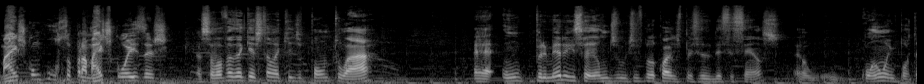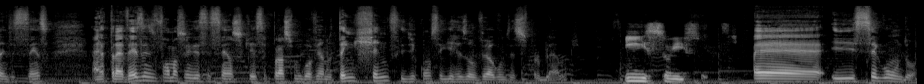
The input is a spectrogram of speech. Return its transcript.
mais concurso pra mais coisas. Eu só vou fazer questão aqui de pontuar. É, um, primeiro, isso é um dos motivos pelo qual a gente precisa desse censo. É o, o quão importante esse censo. É através das informações desse censo que esse próximo governo tem chance de conseguir resolver alguns desses problemas. Isso, isso. É, e segundo,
